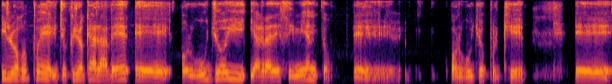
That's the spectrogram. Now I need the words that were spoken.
Y luego, pues yo creo que a la vez eh, orgullo y, agradecimiento. Eh, orgullo porque eh,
